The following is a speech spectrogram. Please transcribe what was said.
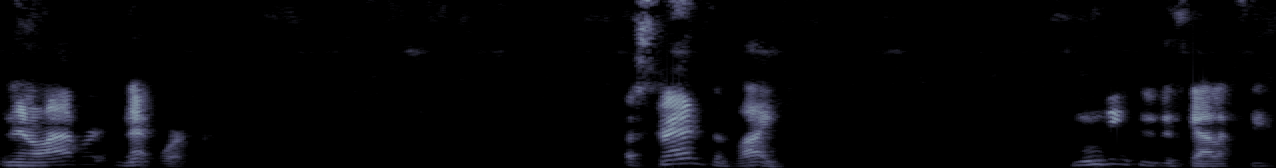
in an elaborate network of strands of light moving through this galaxy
